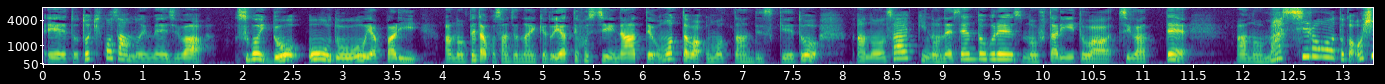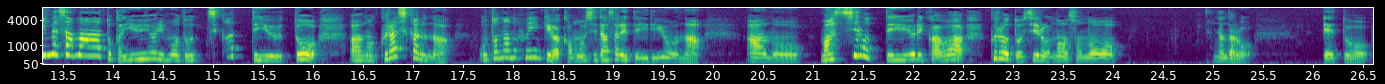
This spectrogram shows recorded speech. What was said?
えっ、ー、と、時子さんのイメージは、すごい王道をやっぱりあのペタコさんじゃないけどやってほしいなって思ったは思ったんですけどあのさっきのねセント・グレースの2人とは違ってあの真っ白とかお姫様とかいうよりもどっちかっていうとあのクラシカルな大人の雰囲気が醸し出されているようなあの真っ白っていうよりかは黒と白のそのなんだろうえっ、ー、と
